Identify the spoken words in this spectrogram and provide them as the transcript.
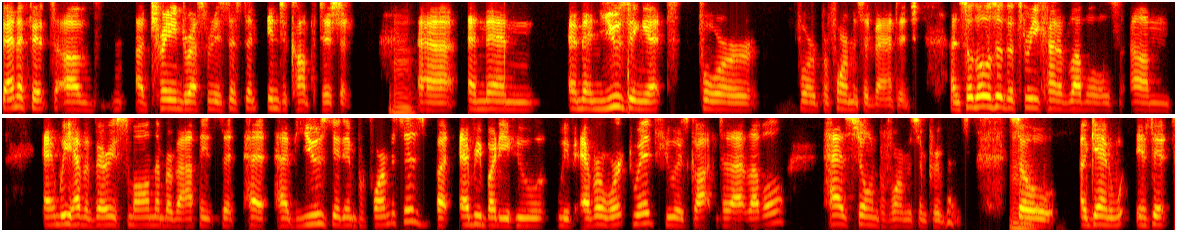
benefits of a trained respiratory system into competition, mm. and then and then using it for for performance advantage. And so those are the three kind of levels. Um, and we have a very small number of athletes that ha- have used it in performances but everybody who we've ever worked with who has gotten to that level has shown performance improvements mm-hmm. so again is it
